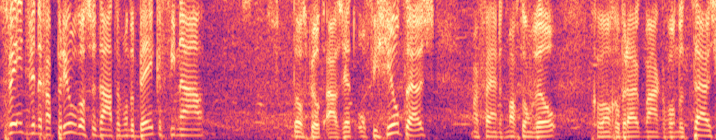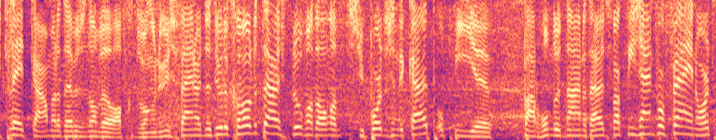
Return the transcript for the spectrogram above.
22 april, dat is de datum van de bekerfinale. Dan speelt AZ officieel thuis. Maar Feyenoord mag dan wel gewoon gebruik maken van de thuiskleedkamer. Dat hebben ze dan wel afgedwongen. Nu is Feyenoord natuurlijk gewoon de thuisploeg. Want alle supporters in de Kuip op die eh, paar honderd naar het uitvak... die zijn voor Feyenoord.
